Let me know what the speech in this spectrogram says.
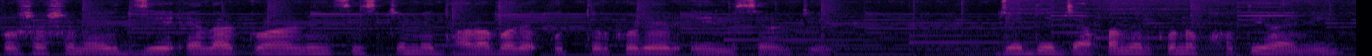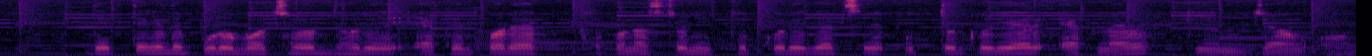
প্রশাসনের যে অ্যালার্ট ওয়ার্নিং সিস্টেমে ধরা পড়ে উত্তর কোরিয়ার এই মিসাইলটি। যদিও জাপানের কোনো ক্ষতি হয়নি, দেখতে গেলে পুরো বছর ধরে একের পর এক ক্ষেপণাস্ত্র নিক্ষেপ করে গেছে উত্তর কোরিয়ার একনায়ক কিম জং উন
